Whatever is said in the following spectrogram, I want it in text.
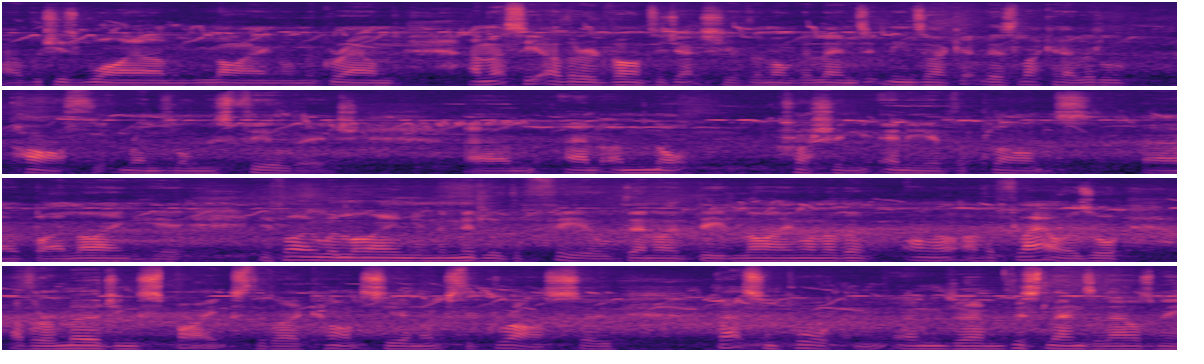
uh, which is why I'm lying on the ground. And that's the other advantage actually of the longer lens. It means I get, there's like a little path that runs along this field edge um, and I'm not crushing any of the plants uh, by lying here. If I were lying in the middle of the field then I'd be lying on other, on other flowers or other emerging spikes that I can't see amongst the grass. So that's important and um, this lens allows me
